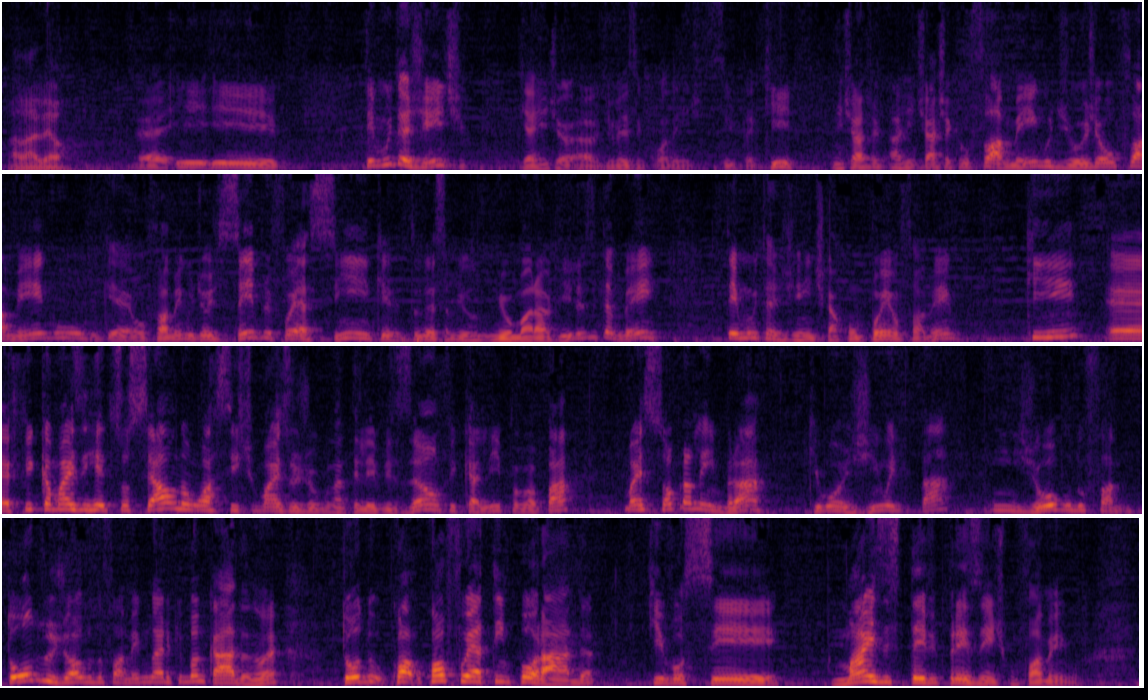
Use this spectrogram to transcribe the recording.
Vai lá, Léo. É, e, e tem muita gente que a gente, ah, de vez em quando a gente cita aqui, a gente acha, a gente acha que o Flamengo de hoje é o Flamengo, é, o Flamengo de hoje sempre foi assim, que tudo essa mil, mil maravilhas, e também tem muita gente que acompanha o Flamengo que é, fica mais em rede social, não assiste mais o jogo na televisão, fica ali, papapá, mas só para lembrar que o Anjinho ele tá em jogo do Flamengo, todos os jogos do Flamengo na arquibancada, não é? Todo, qual, qual foi a temporada que você mais esteve presente com o Flamengo?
